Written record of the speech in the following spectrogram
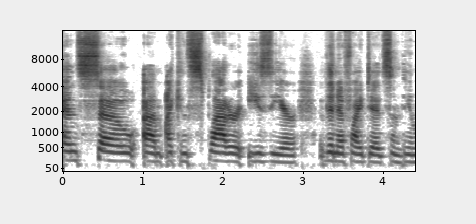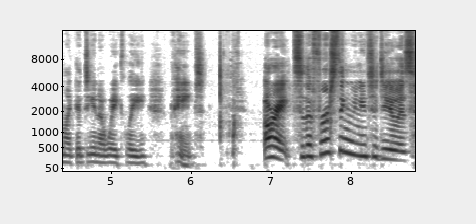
and so um, I can splatter easier than if I did something like a Dina Wakley paint. All right, so the first thing we need to do is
